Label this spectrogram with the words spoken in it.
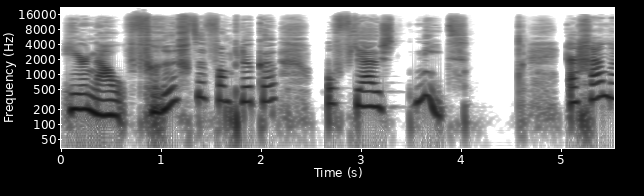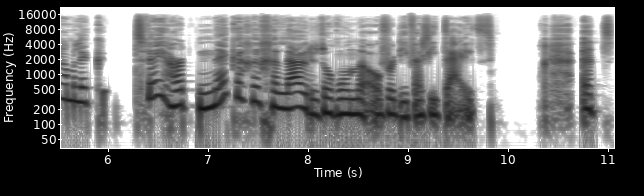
hier nou vruchten van plukken of juist niet. Er gaan namelijk twee hardnekkige geluiden de ronde over diversiteit. Het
